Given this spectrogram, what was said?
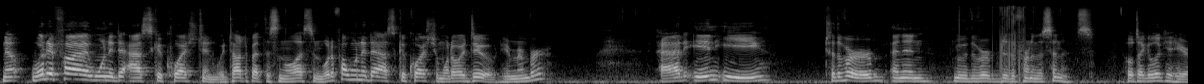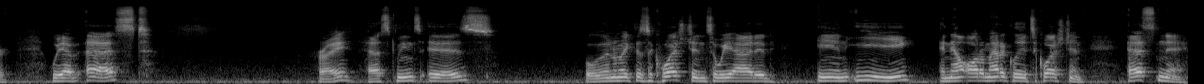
Now, what if I wanted to ask a question? We talked about this in the lesson. What if I wanted to ask a question? What do I do? Do you remember? Add in e to the verb and then move the verb to the front of the sentence. We'll take a look at here. We have est, right? Est means is, but we want to make this a question, so we added in e, and now automatically it's a question. Estne.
